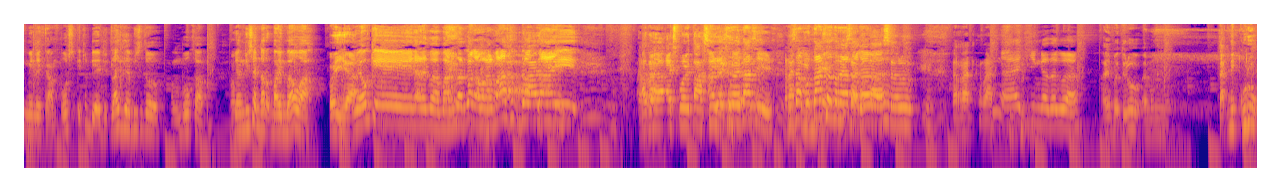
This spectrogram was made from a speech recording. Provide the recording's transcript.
milih kampus itu diedit lagi habis itu sama bokap. Yang desain taruh paling bawah. Oh iya. ya oke kata gue bangsat gue gak bakal masuk dong tai. Ada eksploitasi. ada eksploitasi. Disabotase ternyata kan Sabotase lu. kerat kerat. Anjing kata gue Ayo berarti lu emang teknik guru.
